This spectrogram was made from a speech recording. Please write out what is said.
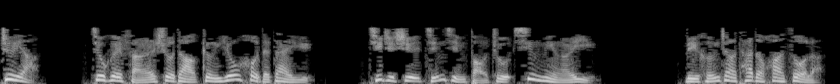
这样就会反而受到更优厚的待遇。岂只是仅仅保住性命而已？李恒照他的话做了。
